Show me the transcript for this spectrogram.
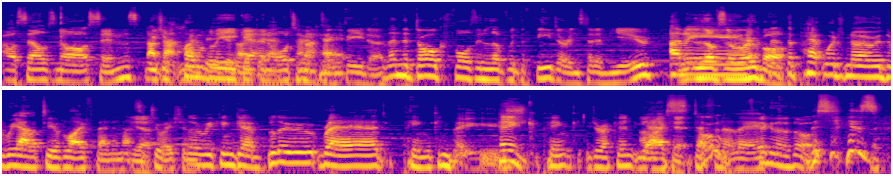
ourselves and our Sims. That- we should that might be a probably good get an automatic Okay. feeder. But then the dog falls in love with the feeder instead of you. I and mean, it loves the robot. The, the pet would know the reality of life then in that Yeah. situation. So we can get blue, red, pink, and beige. Pink. Pink, do you reckon? I yes, like it. Oh, definitely. Oh, it's bigger than I thought. This is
